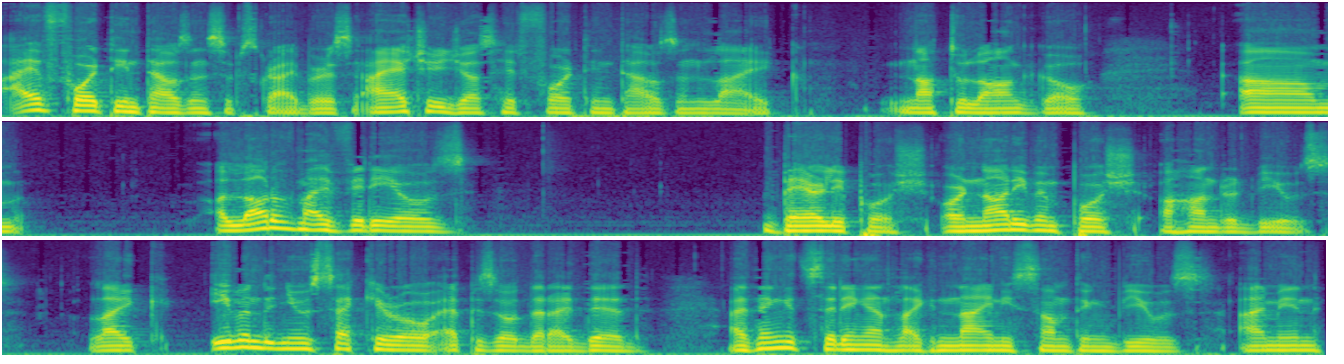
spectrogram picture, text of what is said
I have 14,000 subscribers. I actually just hit 14,000 like not too long ago. Um, a lot of my videos barely push or not even push 100 views. Like even the new Sekiro episode that I did, I think it's sitting at like 90 something views. I mean,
